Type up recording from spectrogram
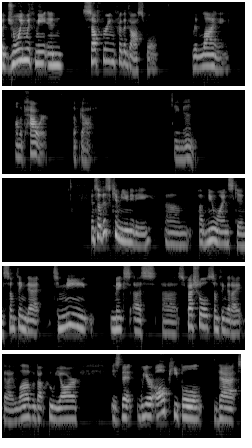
but join with me in suffering for the gospel, relying on the power of God. Amen. And so, this community um, of new wineskins, something that to me makes us uh, special, something that I that I love about who we are, is that we are all people that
